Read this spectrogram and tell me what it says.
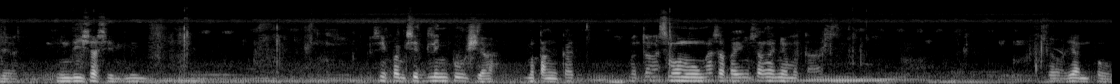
Ayan, hindi siya seedling. Kasi pag seedling po siya, matangkad. Mataas mamunga, saka yung sanga niya mataas. So, ayan po.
